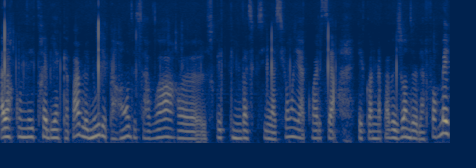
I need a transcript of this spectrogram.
alors qu'on est très bien capable, nous les parents, de savoir euh, ce qu'est qu'une vaccination et à quoi elle sert. L'école n'a pas besoin de l'informer,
